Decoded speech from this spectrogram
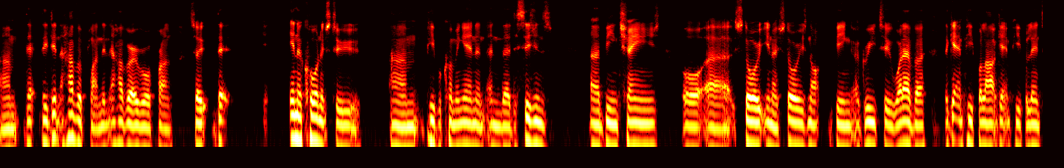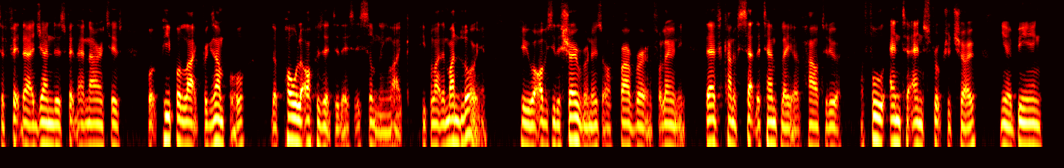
um, they, they didn't have a plan. They didn't have an overall plan. So that, in accordance to um, people coming in and, and their decisions uh, being changed or uh, story, you know, stories not being agreed to, whatever. They're getting people out, getting people in to fit their agendas, fit their narratives. But people like, for example, the polar opposite to this is something like people like the Mandalorian, who are obviously the showrunners of Favreau and Filoni. They've kind of set the template of how to do a, a full end-to-end structured show. You know, being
